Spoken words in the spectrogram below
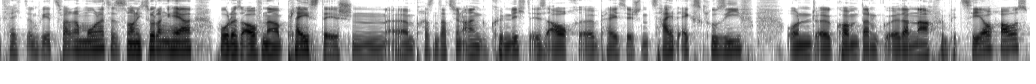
vielleicht irgendwie zwei, drei Monate, das ist noch nicht so lange her, wurde das auf einer PlayStation-Präsentation äh, angekündigt, ist auch äh, PlayStation zeitexklusiv und äh, kommt dann äh, danach für den PC auch raus.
